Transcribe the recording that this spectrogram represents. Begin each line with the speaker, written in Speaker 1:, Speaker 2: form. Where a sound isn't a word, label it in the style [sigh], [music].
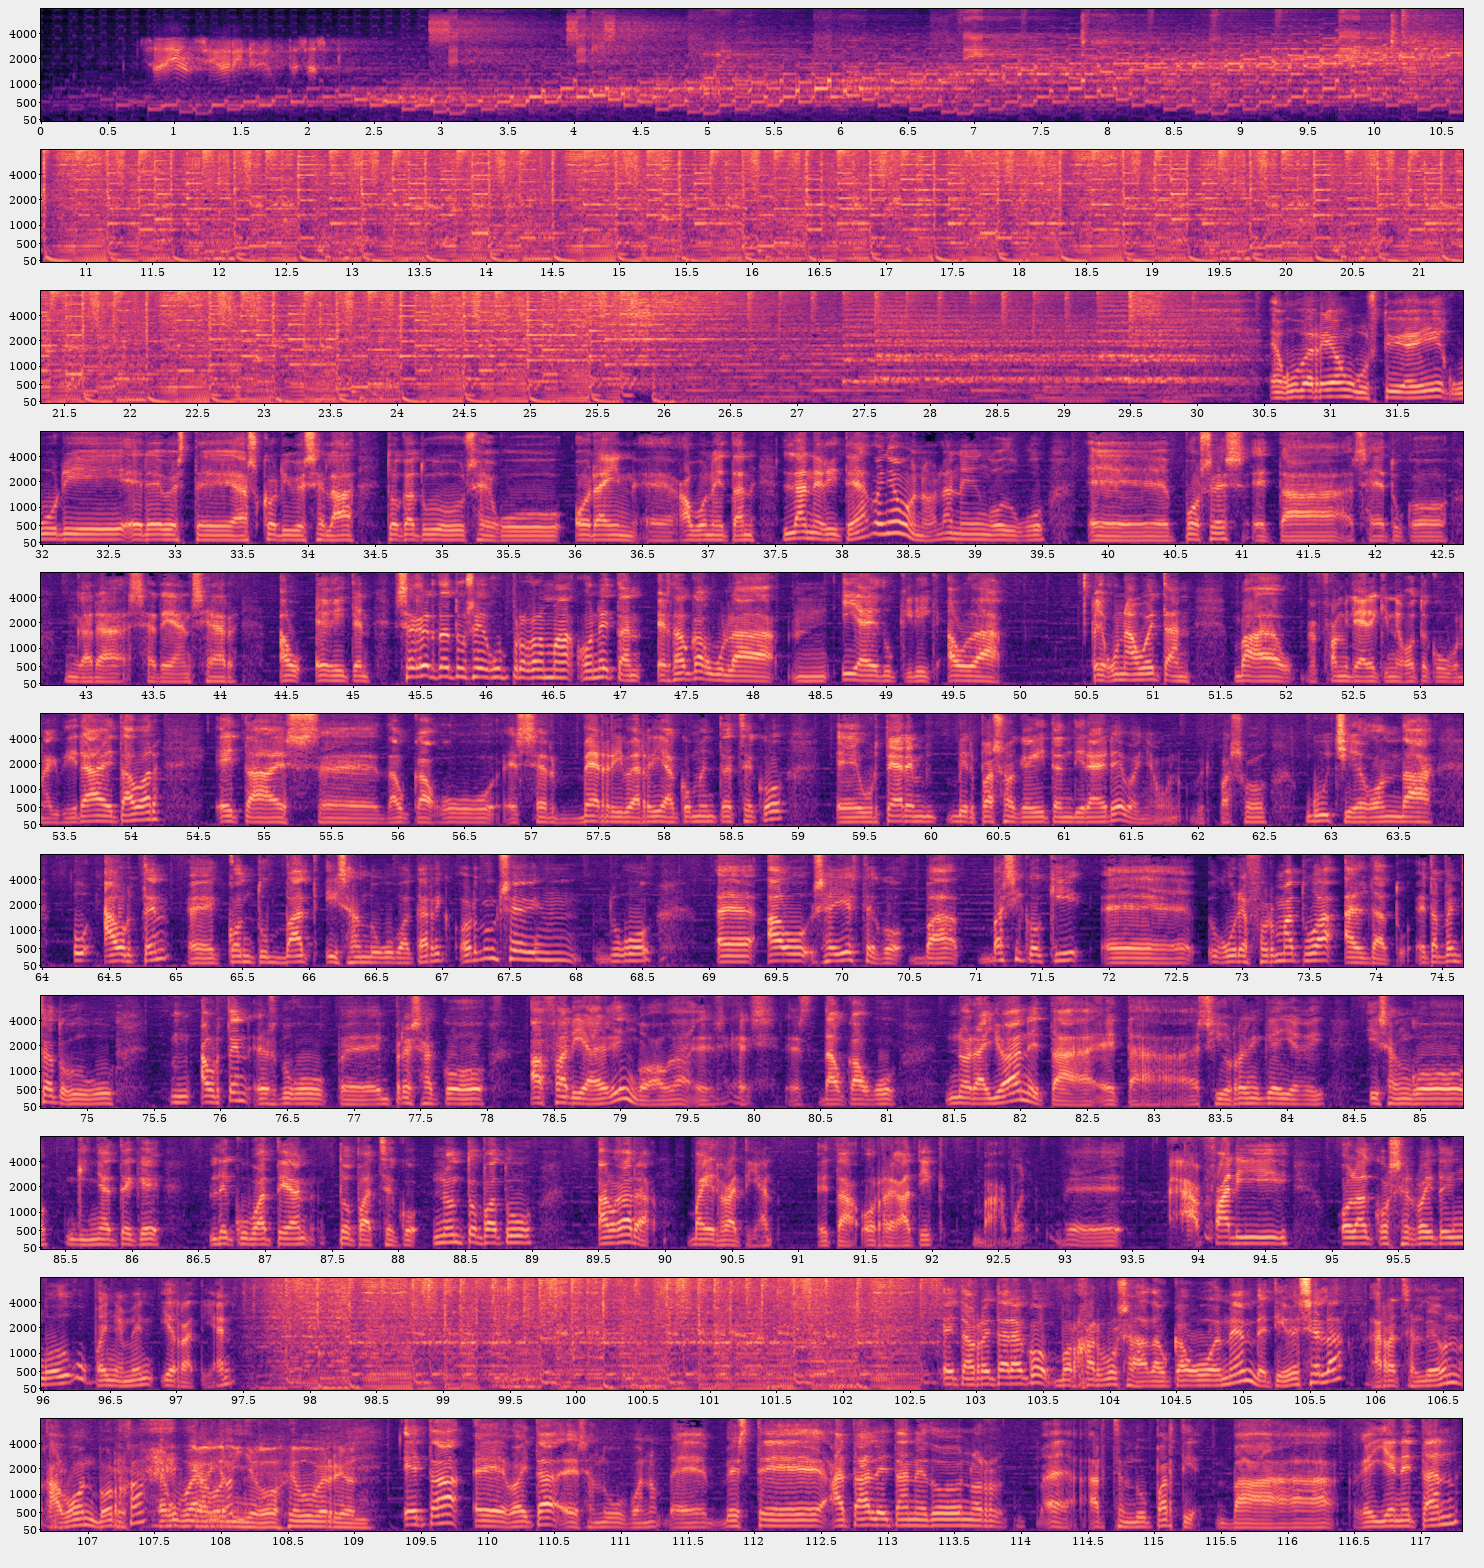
Speaker 1: Today I'm sharing with is berrion guztiei guri ere beste askori bezala tokatu zegu orain e, gabonetan lan egitea, baina bueno, lan egingo dugu e, poses eta saiatuko gara sarean zehar hau egiten. Segertatu zaigu programa honetan ez daukagula mm, ia edukirik, hau da egun hauetan ba, familiarekin egoteko gunak dira eta bar eta ez e, daukagu ezer berri berria komentatzeko e, urtearen birpasoak egiten dira ere, baina bueno, birpaso gutxi egonda aurten, e, kontu bat izan dugu bakarrik, orduan zegin dugu e, hau saiesteko, ba, basikoki e, gure formatua aldatu, eta pentsatu dugu mm, aurten ez dugu enpresako afaria egingo, hau da, ez, ez, ez daukagu nora joan eta eta ziurrenik gehiagi izango ginateke leku batean topatzeko. Non topatu algara? Ba irratian. Eta horregatik, ba, bueno, e, afari olako zerbait egingo dugu, baina hemen irratian. Eta horretarako Borja Arbosa daukagu hemen, beti bezala, arratsaldeon, Gabon, Borja,
Speaker 2: egu berrion. Gabon, egu berrion.
Speaker 1: Eta e, baita, esan dugu, bueno, e, beste ataletan edo nor e, hartzen du parti, ba gehienetan,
